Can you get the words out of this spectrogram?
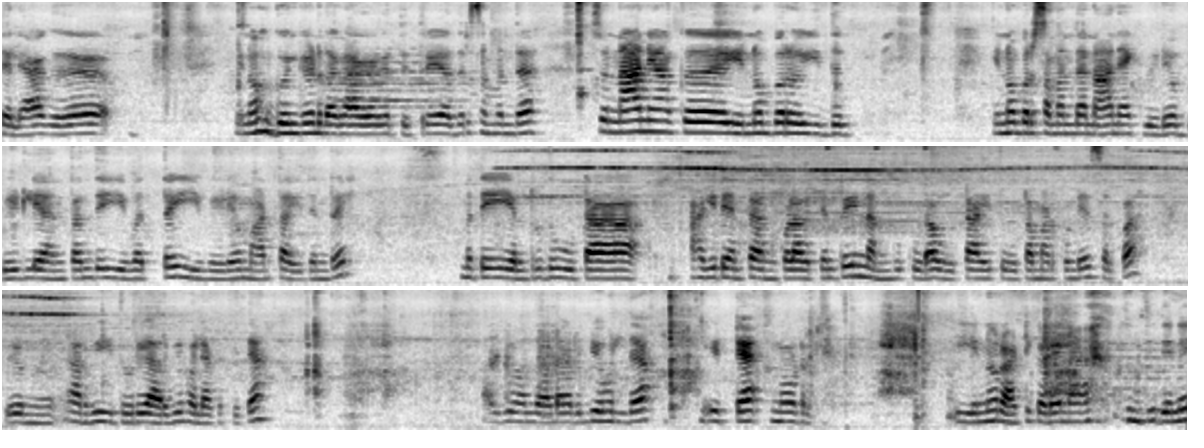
ತಲೆಯಾಗ ಏನೋ ಗುಂಗಿಡ್ದಾಗ ಆಗತ್ತಿತ್ತು ರೀ ಅದ್ರ ಸಂಬಂಧ. ಸೊ, ನಾನು ಯಾಕೆ ಇನ್ನೊಬ್ಬರು ಇದು ಇನ್ನೊಬ್ಬರ ಸಂಬಂಧ ನಾನು ಯಾಕೆ ವಿಡಿಯೋ ಬಿಡಲಿ ಅಂತಂದು ಇವತ್ತೇ ಈ ವಿಡಿಯೋ ಮಾಡ್ತಾ ಇದ್ದೀನಿ ರೀ. ಮತ್ತು ಎಲ್ರದ್ದು ಊಟ ಆಗಿದೆ ಅಂತ ಅಂದ್ಕೊಳಕತ್ತೀನಿ ರೀ. ನಮ್ಮದು ಕೂಡ ಊಟ ಆಯಿತು, ಊಟ ಮಾಡಿಕೊಂಡೆ ಸ್ವಲ್ಪ ಅರ್ವಿ ಇದು ರೀ, ಅರ್ವಿ ಹೊಲಿಯಾಕತ್ತಿದ್ದೆ ಅರ್ವಿ ಒಂದು ಎರಡು ಅರ್ಬಿ ಹೊಲಿದೆ ಇಟ್ಟೆ, ನೋಡ್ರಿ. ಇನ್ನೂ ರಾಟಿ ಕಡೆ ನಾ ಕುಂತಿದ್ದೀನಿ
